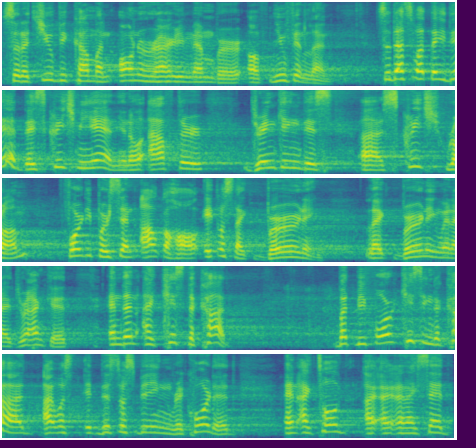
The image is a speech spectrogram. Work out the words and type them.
so that you become an honorary member of Newfoundland. So that's what they did. They screeched me in, you know, after drinking this uh, screech rum, 40% alcohol, it was like burning, like burning when I drank it. And then I kissed the cud. But before kissing the cud, I was, it, this was being recorded, and I told, I, I, and I said,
